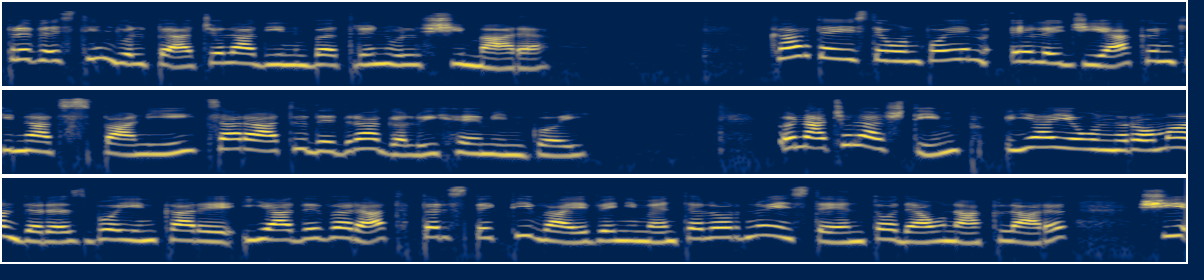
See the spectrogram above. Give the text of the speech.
prevestindu-l pe acela din Bătrânul și Marea. Cartea este un poem elegiac închinat Spaniei, țara atât de dragă lui Hemingway. În același timp, ea e un roman de război în care, e adevărat, perspectiva evenimentelor nu este întotdeauna clară și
